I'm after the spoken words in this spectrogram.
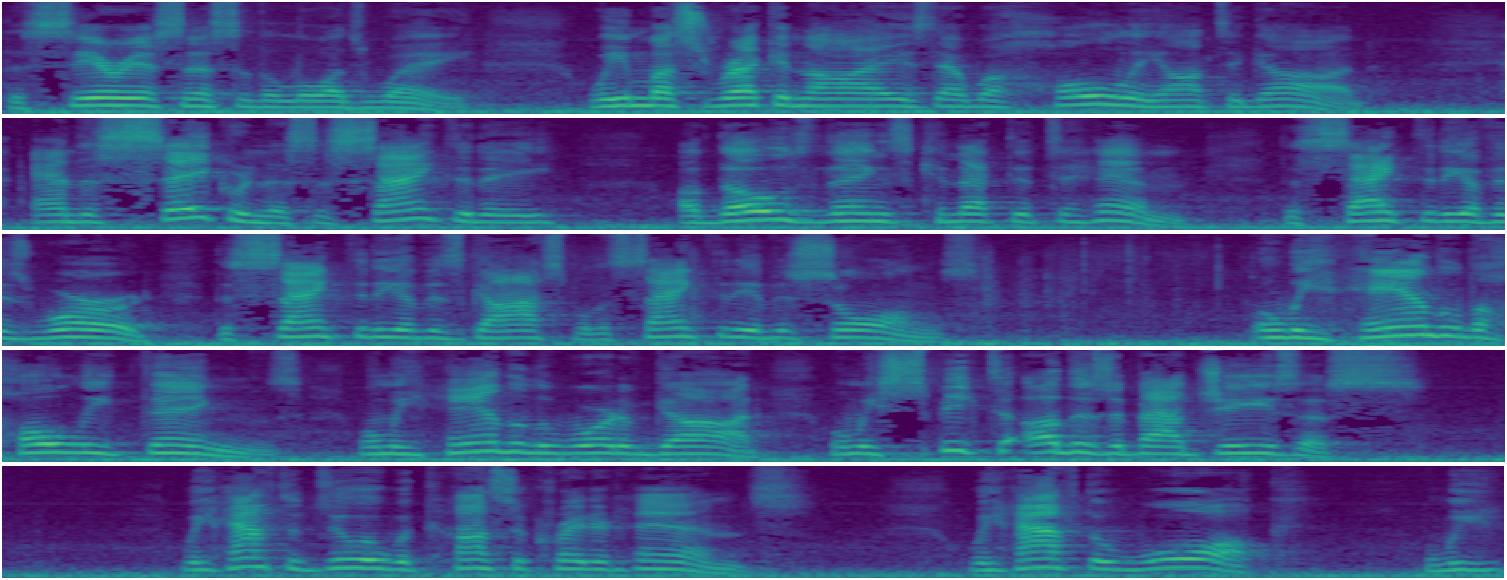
the seriousness of the Lord's way. We must recognize that we're holy unto God and the sacredness, the sanctity of those things connected to Him, the sanctity of His Word, the sanctity of His gospel, the sanctity of His songs. When we handle the holy things, when we handle the Word of God, when we speak to others about Jesus, we have to do it with consecrated hands. We have to walk. We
